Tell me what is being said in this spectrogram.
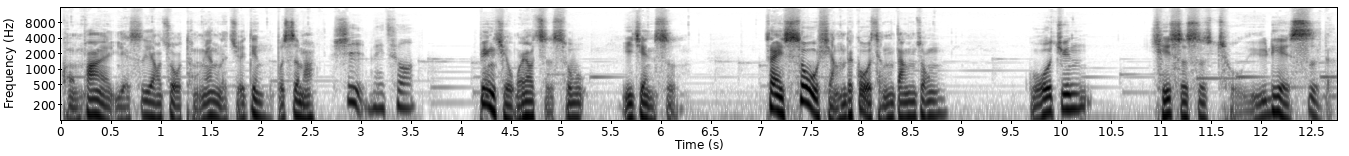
恐怕也是要做同样的决定，不是吗？是，没错。并且我要指出一件事，在受降的过程当中，国军其实是处于劣势的。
